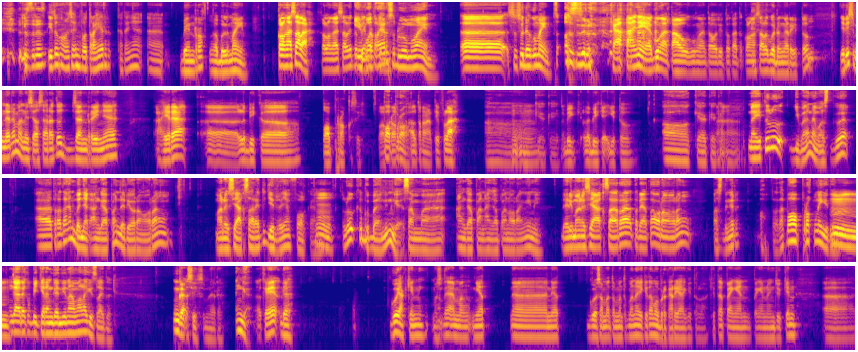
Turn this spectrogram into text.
terus terus. itu kalau nggak salah info terakhir katanya eh, band rock nggak boleh main kalau nggak salah kalau nggak salah itu Info terakhir tidak- sebelum main. eh, sesudah gue main Oh sesudah. katanya ya gue nggak tahu gue nggak tahu itu kalau nggak salah gue denger itu jadi sebenarnya manusia aksara tuh genre-nya akhirnya eh, lebih ke pop rock sih pop, Pop rock, rock. alternatif lah Oh, Mm-mm. Oke oke. lebih lebih kayak gitu Oke oke oke. Nah itu lu gimana maksud gue? eh, ternyata kan banyak anggapan dari orang-orang manusia aksara itu genrenya folk kan. Hmm. Lu kebebanin nggak sama anggapan-anggapan orang ini? Dari manusia aksara ternyata orang-orang pas denger, oh ternyata pop rock nih gitu. Hmm, Nggak ada kepikiran ganti nama lagi setelah itu? enggak sih sebenarnya Enggak. kayaknya udah gue yakin nih maksudnya emang niat eh, niat gue sama teman-teman ya kita mau berkarya gitu loh kita pengen pengen nunjukin eh,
